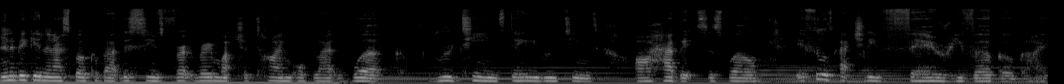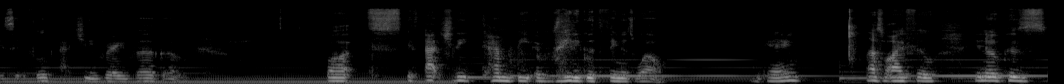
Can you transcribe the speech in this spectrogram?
In the beginning, I spoke about this seems very, very much a time of like work, routines, daily routines, our habits as well. It feels actually very Virgo, guys. It feels actually very Virgo. But it actually can be a really good thing as well. Okay? That's what I feel, you know, because,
